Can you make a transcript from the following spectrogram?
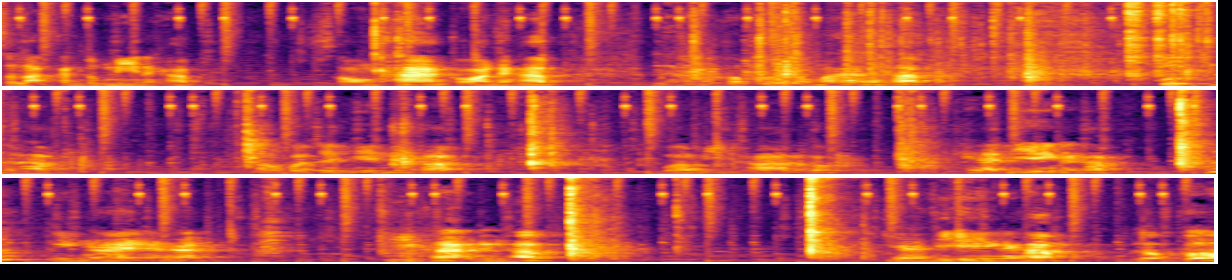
สลักกันตรงนี้นะครับสองข้างก่อนนะครับ แล้วก็เปิดออกมานะครับปุ๊บนะครับ เราก็จะเห็นนะครับ ว่ามีขาแล้วก็แค่นี้เองนะครับปึ๊บง่ายๆนะฮะมีข้างหนึ่งครับ แค่นี้เองนะครับ แล้วก็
